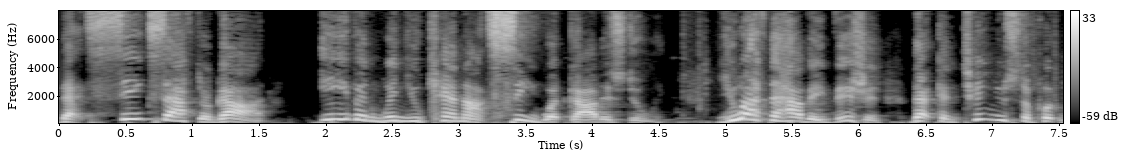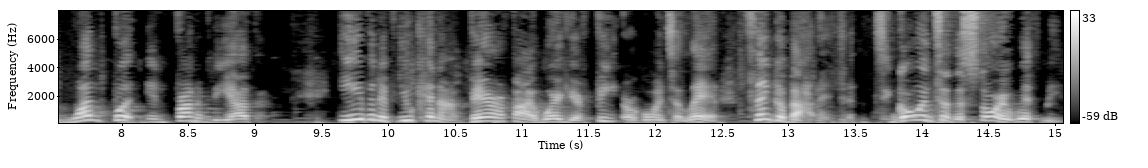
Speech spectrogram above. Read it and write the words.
that seeks after God even when you cannot see what God is doing. You have to have a vision that continues to put one foot in front of the other. Even if you cannot verify where your feet are going to land, think about it. Go into the story with me.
